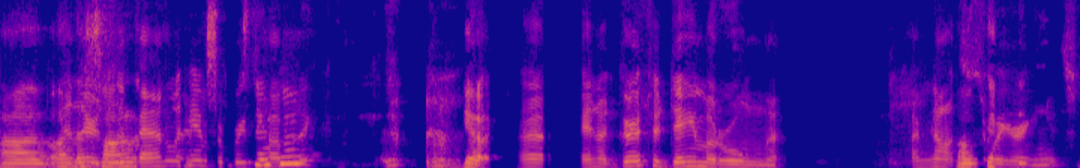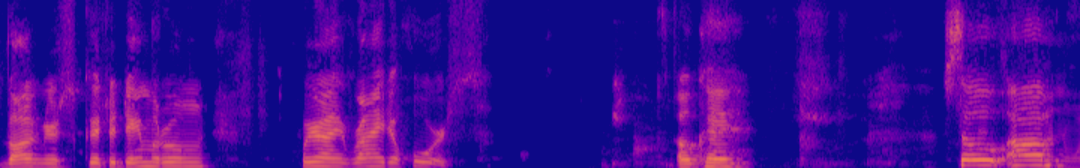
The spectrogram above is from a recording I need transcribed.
Uh And the there's song. the Battle Hymn of. Republic. Yep. Uh, and a Götterdämmerung. I'm not Okay. swearing. It's Wagner's Götterdämmerung, where I ride a horse. Okay. So um.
